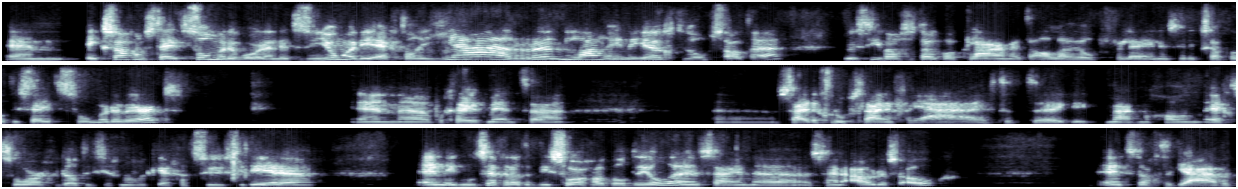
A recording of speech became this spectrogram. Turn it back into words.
En ik zag hem steeds somberder worden. En dit is een jongen die echt al jarenlang in de jeugdhulp zat. Hè? Dus die was het ook al klaar met alle hulpverleners. En ik zag dat hij steeds somberder werd. En uh, op een gegeven moment uh, uh, zei de groepsleiding van... Ja, heeft het, ik, maak me gewoon echt zorgen dat hij zich nog een keer gaat suicideren. En ik moet zeggen dat ik die zorg ook wel deelde. En zijn, zijn ouders ook. En toen dacht ik, ja,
